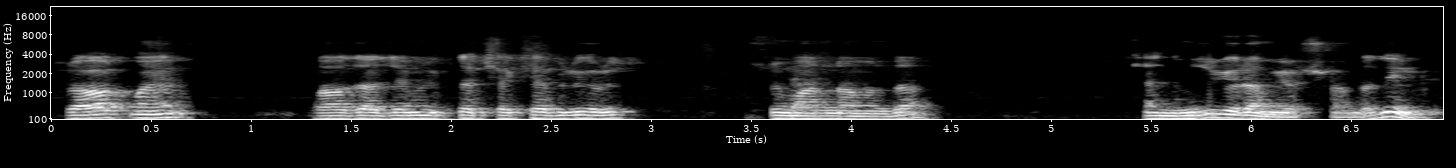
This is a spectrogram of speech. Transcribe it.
Kusura bakmayın. Bazı acemilikle çekebiliyoruz. Zoom anlamında. Kendimizi göremiyoruz şu anda değil mi?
